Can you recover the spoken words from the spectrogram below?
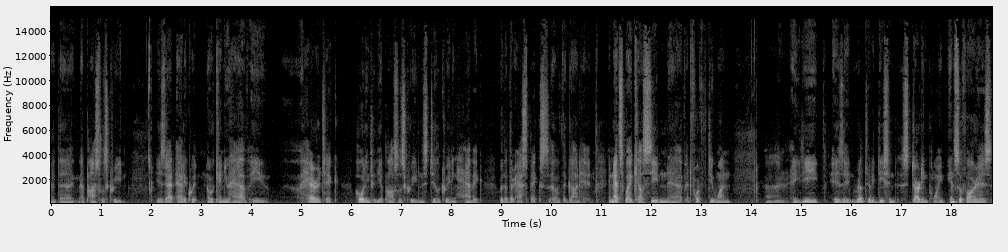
at the Apostles' Creed. Is that adequate, or can you have a heretic holding to the Apostles' Creed and still creating havoc with other aspects of the Godhead? And that's why Chalcedon uh, at 451 uh, AD is a relatively decent starting point insofar as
